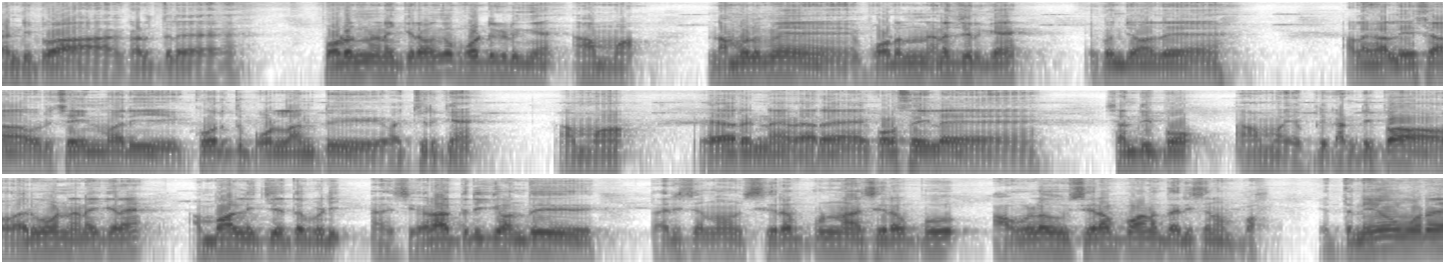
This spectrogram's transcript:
கண்டிப்பாக கழுத்தில் போடணும்னு நினைக்கிறவங்க போட்டுக்கிடுங்க. ஆமாம் நம்மளுமே போடணும்னு நினச்சிருக்கேன். கொஞ்சம் அதை அழகாக லேசாக ஒரு செயின் மாதிரி கோர்த்து போடலான்ட்டு வச்சுருக்கேன். ஆமாம் வேறு என்ன வேறு குலசையில் சந்திப்போம். ஆமாம் எப்படி கண்டிப்பாக வருவோன்னு நினைக்கிறேன். அம்பாள் நிச்சயத்தைப்படி சிவராத்திரிக்கு வந்து தரிசனம் சிறப்புன்னா சிறப்பு. அவ்வளவு சிறப்பான தரிசனம்ப்பா. எத்தனையோ முறை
